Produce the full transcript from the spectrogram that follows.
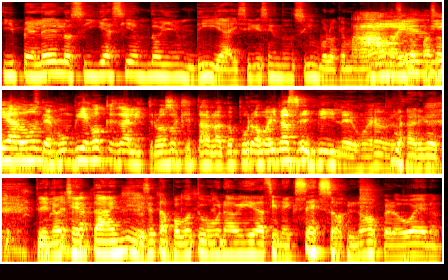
y Pelé lo sigue haciendo hoy en día y sigue siendo un símbolo que Maradona Ah, hoy se lo en pasa día donde es un viejo que galitroso que está hablando pura vaina senile. Marico, Tiene 80 años y ese tampoco tuvo una vida sin excesos, ¿no? Pero bueno.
